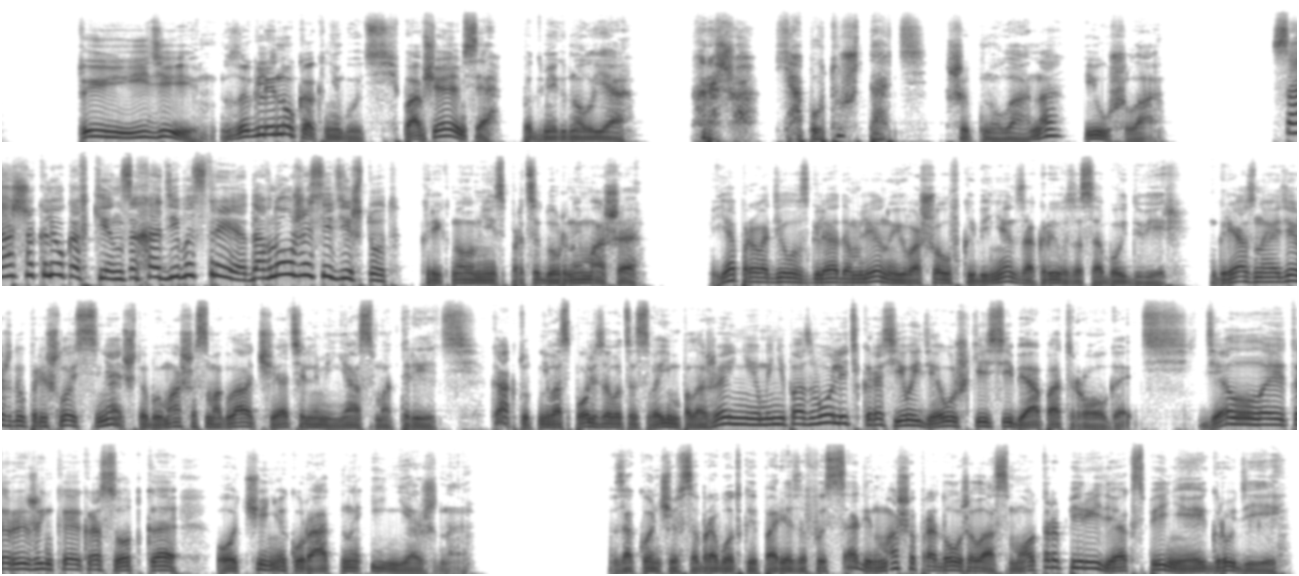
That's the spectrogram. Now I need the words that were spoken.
«Ты иди, загляну как-нибудь, пообщаемся», — подмигнул я. «Хорошо, я буду ждать», — шепнула она и ушла. «Саша Клюковкин, заходи быстрее, давно уже сидишь тут?» — крикнула мне из процедурной Маша. Я проводил взглядом Лену и вошел в кабинет, закрыв за собой дверь. Грязную одежду пришлось снять, чтобы Маша смогла тщательно меня осмотреть. Как тут не воспользоваться своим положением и не позволить красивой девушке себя потрогать? Делала эта рыженькая красотка очень аккуратно и нежно. Закончив с обработкой порезов и ссадин, Маша продолжила осмотр, перейдя к спине и груди.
